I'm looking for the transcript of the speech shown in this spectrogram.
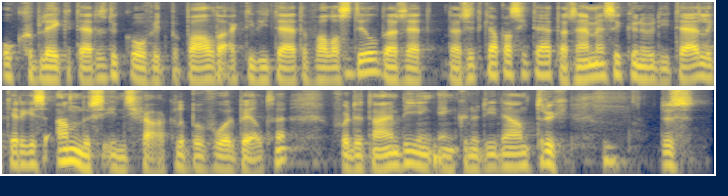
ook gebleken tijdens de COVID, bepaalde activiteiten vallen stil, daar zit, daar zit capaciteit, daar zijn mensen, kunnen we die tijdelijk ergens anders inschakelen, bijvoorbeeld, voor de time being, en kunnen die dan terug. Dus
